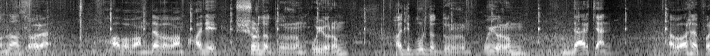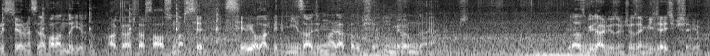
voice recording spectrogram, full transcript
Ondan sonra ha babam de babam hadi şurada dururum uyurum. Hadi burada dururum uyurum derken Ha bu arada polis çevirmesine falan da girdim. Arkadaşlar sağ olsunlar. Se- seviyorlar benim mizacımla alakalı bir şey. Bilmiyorum da yani. Biraz güler yüzün çözemeyeceği hiçbir şey yok.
